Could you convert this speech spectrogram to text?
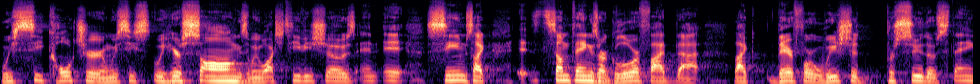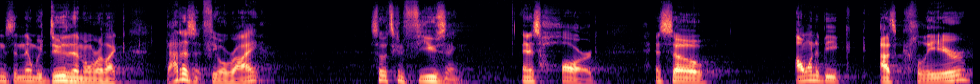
we see culture and we see we hear songs and we watch tv shows and it seems like it, some things are glorified that like therefore we should pursue those things and then we do them and we're like that doesn't feel right so it's confusing and it's hard and so i want to be as clear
